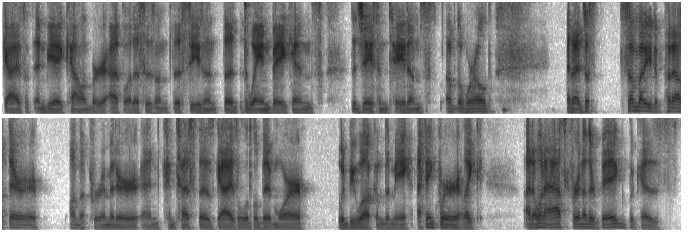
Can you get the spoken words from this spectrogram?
guys with NBA caliber athleticism this season. The Dwayne Bacon's, the Jayson Tatum's of the world, and I just somebody to put out there on the perimeter and contest those guys a little bit more would be welcome to me. I think we're like, I don't want to ask for another big because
